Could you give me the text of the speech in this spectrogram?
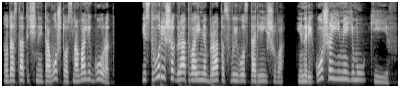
но достаточно и того, что основали город. И створиша град во имя брата своего старейшего, и нарекоша имя ему Киев.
